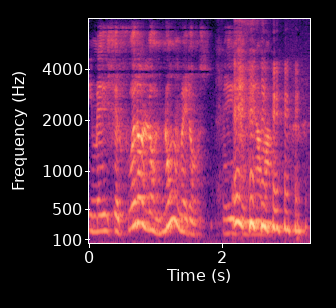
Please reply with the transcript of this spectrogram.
y me dice, fueron los números, me dice mi mamá.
